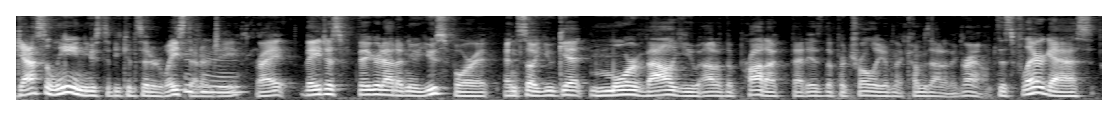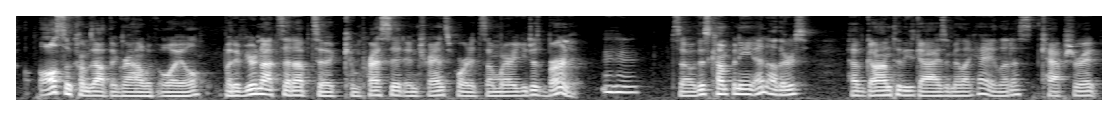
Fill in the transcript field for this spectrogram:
gasoline used to be considered waste Mm-hmm. energy, right? They just figured out a new use for it, and so you get more value out of the product that is the petroleum that comes out of the ground. This flare gas also comes out the ground with oil, but if you're not set up to compress it and transport it somewhere, you just burn it. Mm-hmm. So this company and others have gone to these guys and been like, "Hey, let us capture it.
